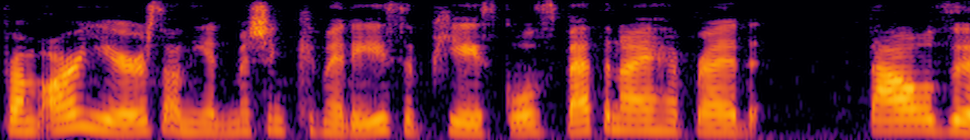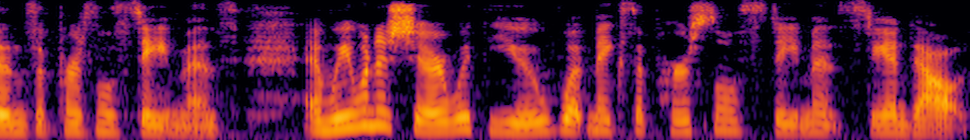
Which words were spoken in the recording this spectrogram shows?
From our years on the admission committees of PA schools, Beth and I have read thousands of personal statements. And we want to share with you what makes a personal statement stand out,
